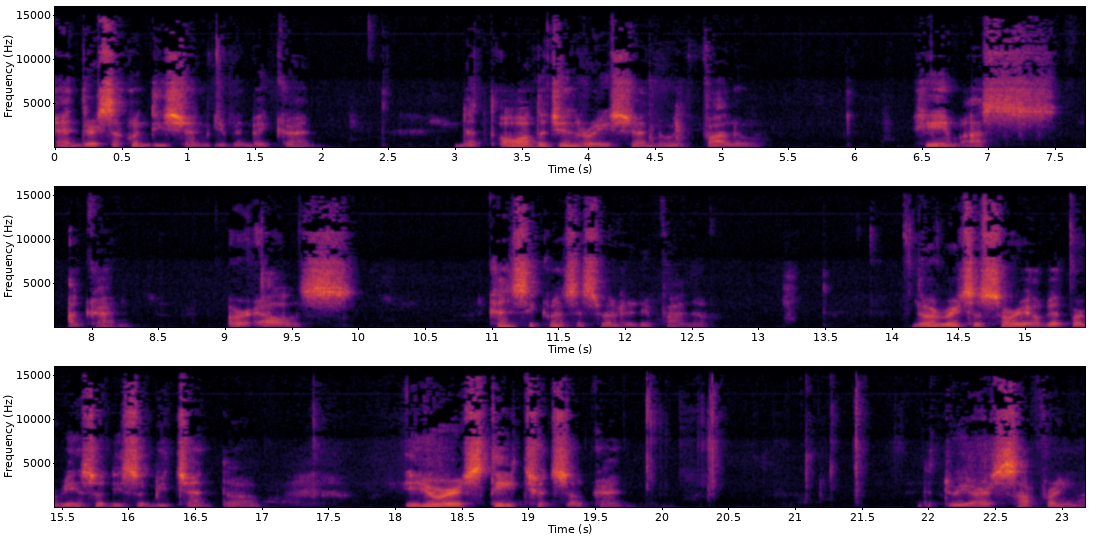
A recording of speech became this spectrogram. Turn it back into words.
and there's a condition given by God that all the generation would follow him as a God, or else consequences will really follow. Lord, we're so sorry, O God, for being so disobedient of your statutes, O God, that we are suffering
